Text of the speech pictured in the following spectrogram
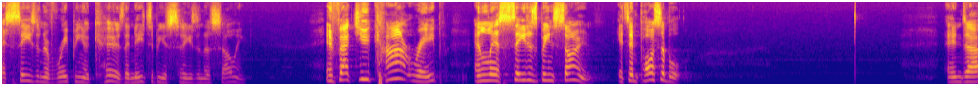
a season of reaping occurs, there needs to be a season of sowing. In fact, you can't reap unless seed has been sown. It's impossible. And uh,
